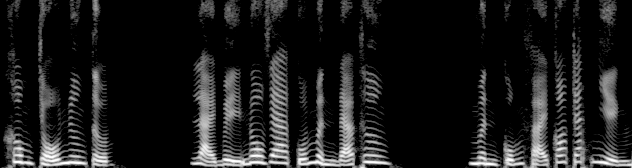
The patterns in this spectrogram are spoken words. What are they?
không chỗ nương tựa, lại bị nô gia của mình đã thương, mình cũng phải có trách nhiệm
